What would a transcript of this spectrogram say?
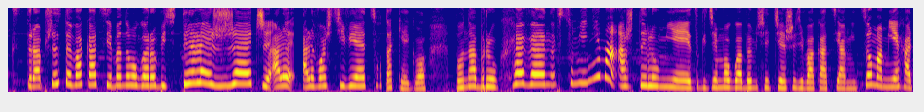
ekstra. Przez te wakacje będę mogła robić tyle rzeczy, ale, ale właściwie co takiego? Bo na Brookhaven w sumie nie ma aż tylu miejsc, gdzie mogłabym się cieszyć wakacjami. Co mam jechać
